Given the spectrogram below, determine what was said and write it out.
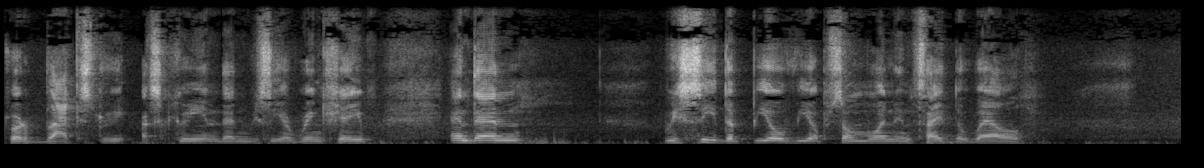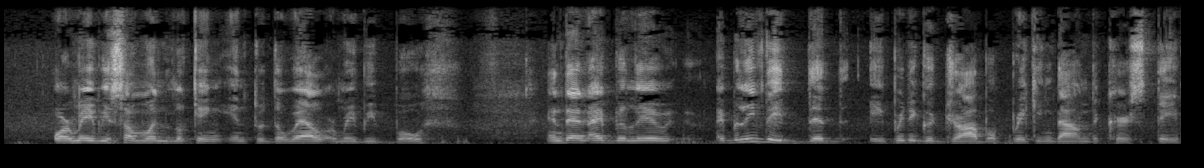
sort of black screen, a screen, then we see a ring shape, and then we see the POV of someone inside the well, or maybe someone looking into the well, or maybe both. And then I believe I believe they did a pretty good job of breaking down the cursed tape,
